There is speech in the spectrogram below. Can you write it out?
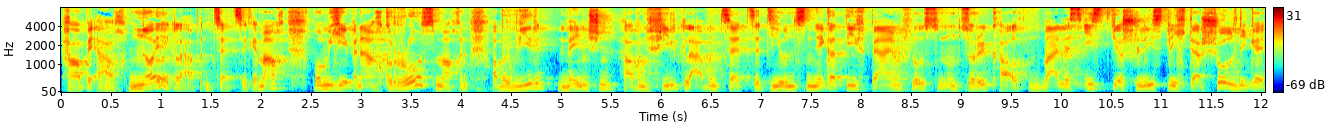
habe auch neue Glaubenssätze gemacht, wo mich eben auch groß machen. Aber wir Menschen haben viel Glaubenssätze, die uns negativ beeinflussen und zurückhalten, weil es ist ja schließlich der Schuldige,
